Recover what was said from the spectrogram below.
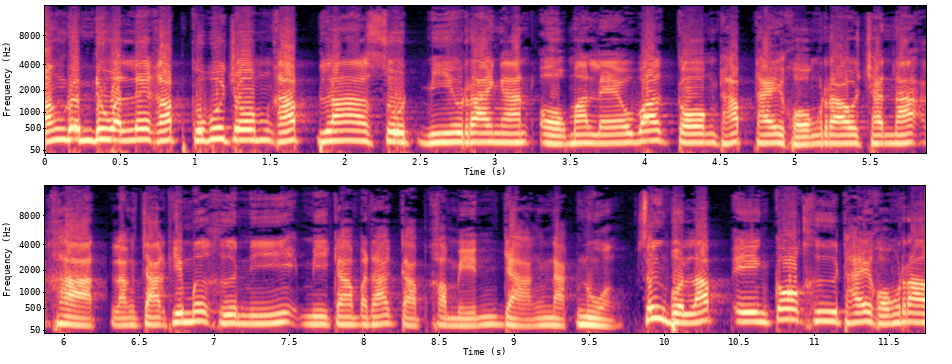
ฟังด่วนๆเลยครับคุณผู้ชมครับ ล่าสุดมีรายงานออกมาแล้วว่ากองทัพไทยของเราชนะขาด หลังจากที่เมื่อคืนนี้มีการประทะกับเขมรอย่างหนักหน่วง ซึ่งผลลัพธ์เองก็คือไทยของเรา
